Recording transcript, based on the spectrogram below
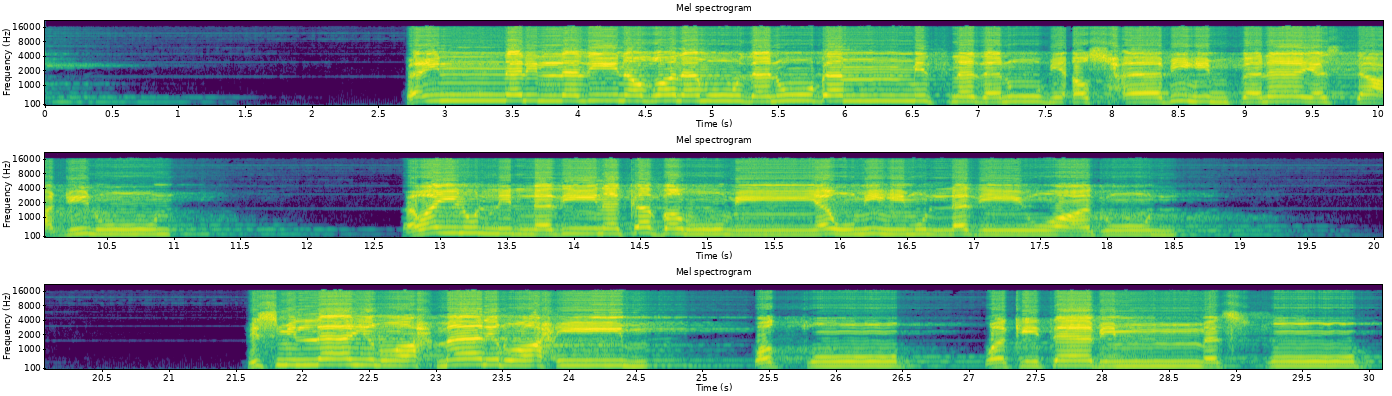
فإن للذين ظلموا ذنوبا مثل ذنوب أصحابهم فلا يستعجلون فويل للذين كفروا من يومهم الذي يوعدون بسم الله الرحمن الرحيم والطور وكتاب مسطور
